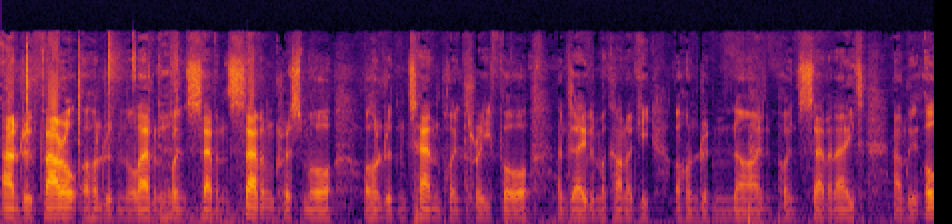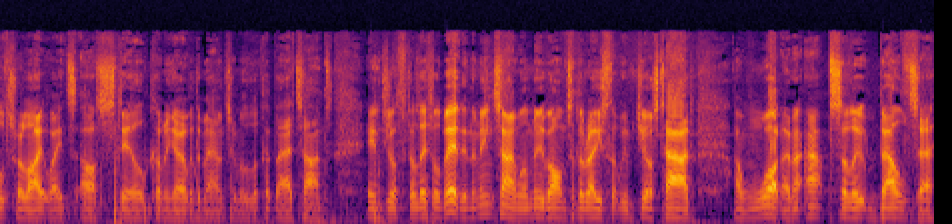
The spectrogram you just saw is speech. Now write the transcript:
Andrew Farrell 111.77, Chris Moore 110.34, and David McConaughey 109.78. And the ultra lightweights are still coming over the mountain. We'll look at their times in just a little bit. In the meantime, we'll move on to the race that we've just had, and what an absolute belter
